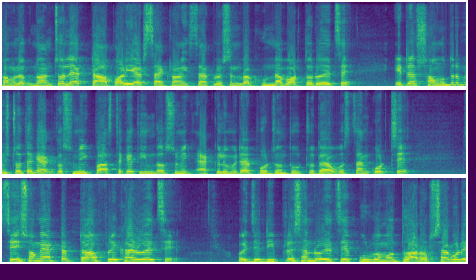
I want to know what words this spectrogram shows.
সংলগ্ন অঞ্চলে একটা আপার ইয়ার সাইক্লনিক সার্কুলেশন বা ঘূর্ণাবর্ত রয়েছে। এটা সমুদ্রপৃষ্ঠ থেকে এক দশমিক পাঁচ থেকে তিন দশমিক এক কিলোমিটার পর্যন্ত উচ্চতায় অবস্থান করছে। সেই সঙ্গে একটা টাফ রেখা রয়েছে, ওই যে ডিপ্রেশন রয়েছে পূর্ব মধ্য আরব সাগরে,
